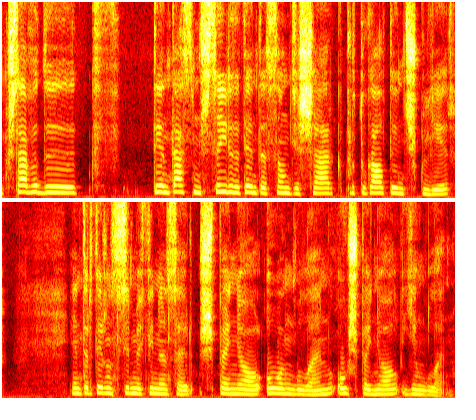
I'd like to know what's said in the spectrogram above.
gostava de que tentássemos sair da tentação de achar que Portugal tem de escolher entre ter um sistema financeiro espanhol ou angolano ou espanhol e angolano.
